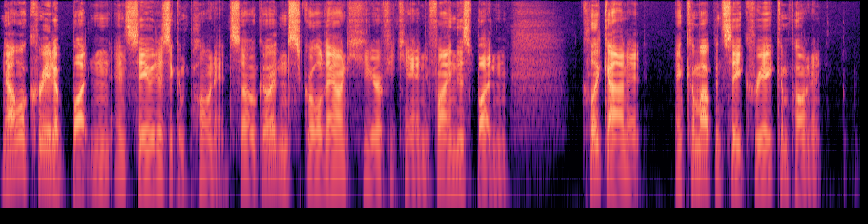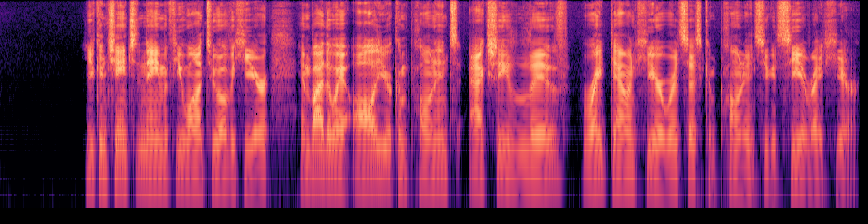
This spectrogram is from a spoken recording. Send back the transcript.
Now we'll create a button and save it as a component. So go ahead and scroll down here if you can. You find this button, click on it, and come up and say Create Component. You can change the name if you want to over here. And by the way, all your components actually live right down here where it says components. You can see it right here.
